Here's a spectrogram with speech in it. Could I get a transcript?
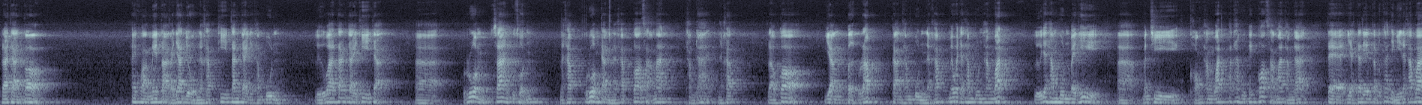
พระอาจารย์ก็ ให้ความเมตตากับญาติโยมนะครับ ที่ตั้งใจจะทำบุญ หรือว่าตั้งใจที่จะร่วมสร้างกุศล นะครับ ร่วมกันนะครับก็สามารถทำได้นะครับ เราก็ยังเปิดรับการทำบุญนะครับ ไม่ว่าจะทำบุญทางวัด หรือจะทำบุญไปที่บัญชีของทางวัดพระธาตุภูเพกก็สามารถทำได้ แต่อยากจะเรียนกับทุกท่านอย่างนี้นะครับว่า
